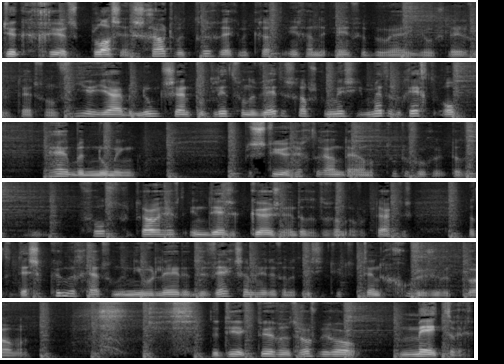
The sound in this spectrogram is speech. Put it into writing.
Duk, Geurts, Plas en Schouten met terugwerkende kracht ingaande 1 februari jongsleden voor de tijd van vier jaar benoemd zijn tot lid van de wetenschapscommissie met het recht op herbenoeming. Bestuur hecht eraan daaraan nog toe te voegen dat het de volste vertrouwen heeft in deze keuze en dat het ervan overtuigd is dat de deskundigheid van de nieuwe leden de werkzaamheden van het instituut ten goede zullen komen. De directeur van het hoofdbureau, Meter.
